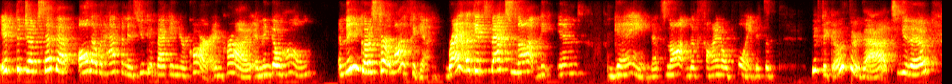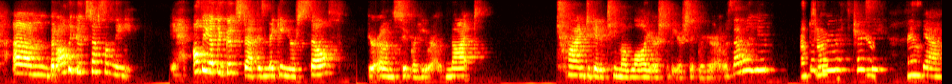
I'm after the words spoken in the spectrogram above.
if the judge said that, all that would happen is you get back in your car and cry and then go home. And then you got to start life again, right? Like it's that's not the end game. That's not the final point. It's a you have to go through that, you know. Um, but all the good stuff's on the all the other good stuff is making yourself your own superhero, not trying to get a team of lawyers to be your superhero. Is that what you Absolutely. agree with, Tracy? Yeah yeah.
